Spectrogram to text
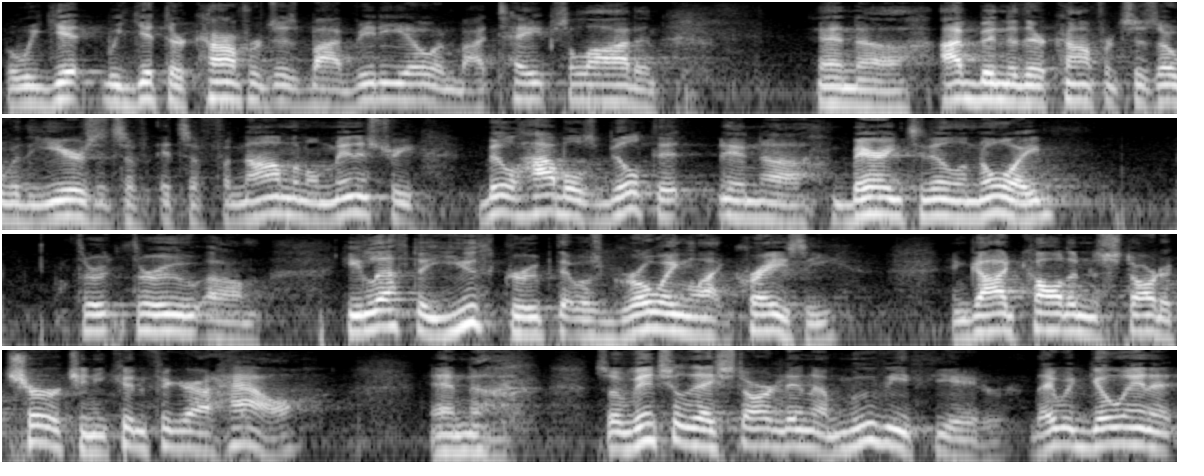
But we get, we get their conferences by video and by tapes a lot, and, and uh, I've been to their conferences over the years. It's a, it's a phenomenal ministry. Bill Hybels built it in uh, Barrington, Illinois. Through, through um, he left a youth group that was growing like crazy, and God called him to start a church, and he couldn't figure out how. And uh, so eventually they started in a movie theater. They would go in at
